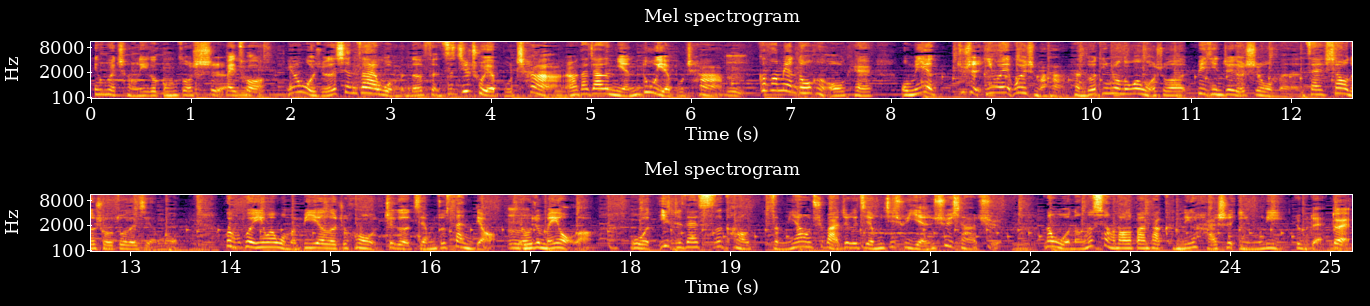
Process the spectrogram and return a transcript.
一定会成立一个工作室。没错，因为我觉得现在我们的粉丝基础也不差，然后大家的粘度也不差，嗯，各方面都很 OK。我们也就是因为为什么哈，很多听众都问我说，毕竟这个是我们在校的时候做的节目，会不会因为我们毕业了之后，这个节目就散掉，嗯以后就没有了？我一直在思考怎么样去把这个节目继续延续下去。嗯那我能想到的办法，肯定还是盈利，对不对？对，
